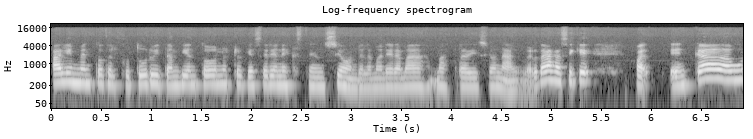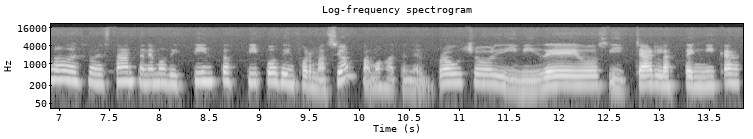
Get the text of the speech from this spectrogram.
alimentos del futuro y también todo nuestro quehacer en extensión de la manera más, más tradicional, ¿verdad? Así que en cada uno de esos stands tenemos distintos tipos de información. Vamos a tener brochures y videos y charlas técnicas.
